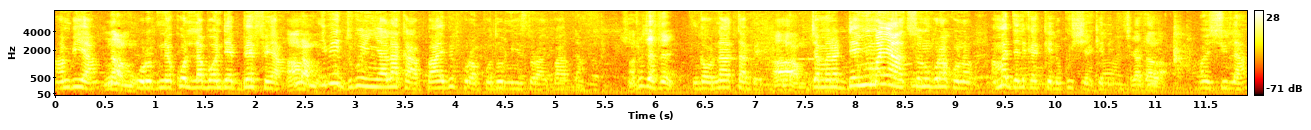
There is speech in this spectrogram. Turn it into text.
an bi yan orobinɛ ko labɔn tɛ bɛɛ fɛ yan i bɛ dugu in yala k'a ban i bɛ kuran poto min sɔrɔ i b'a dan nka o n'a ta bɛɛ jamanaden ɲuman y'a sonokura kɔnɔ a ma deli ka keleku siɲɛ kelen ɔ si la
